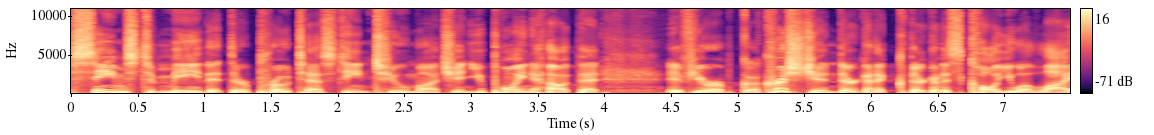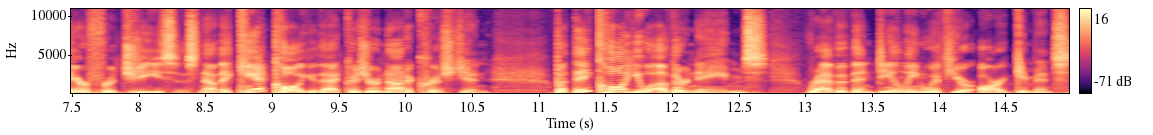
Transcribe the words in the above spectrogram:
seems to me that they're protesting too much. And you point out that if you're a, Christian, they're gonna they're gonna call you a liar for Jesus. Now they can't call you that because you're not a Christian, but they call you other names rather than dealing with your arguments.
